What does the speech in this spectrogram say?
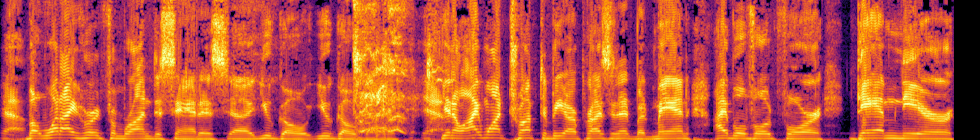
Yeah. But what I heard from Ron DeSantis, uh, you go, you go, guy. Yeah. You know, I want Trump to be our president, but man, I will vote for damn near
